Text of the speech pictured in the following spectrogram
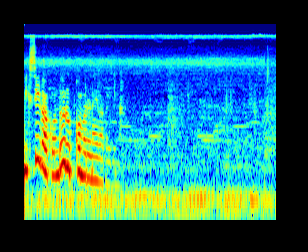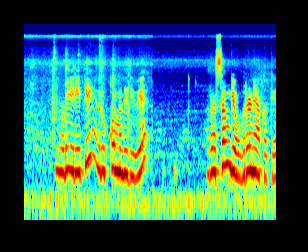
ಮಿಕ್ಸಿಗೆ ಹಾಕ್ಕೊಂಡು ರುಬ್ಕೊಂಬರೋಣ ಇವಾಗ ಇದನ್ನು. ನೋಡಿ, ಈ ರೀತಿ ರುಬ್ಕೊಂಬಂದಿದ್ದೀವಿ. ರಸಮ್ಗೆ ಒಗ್ಗರಣೆ ಹಾಕೋಕ್ಕೆ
